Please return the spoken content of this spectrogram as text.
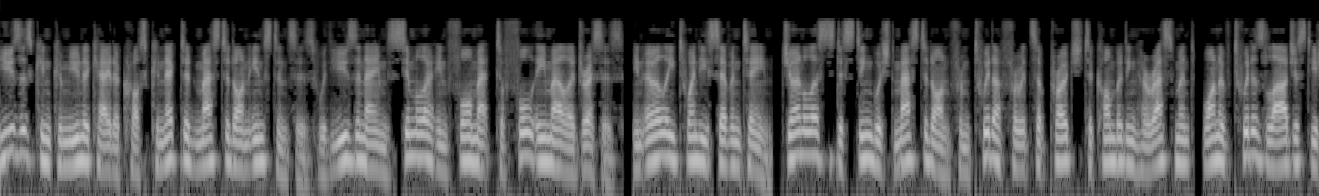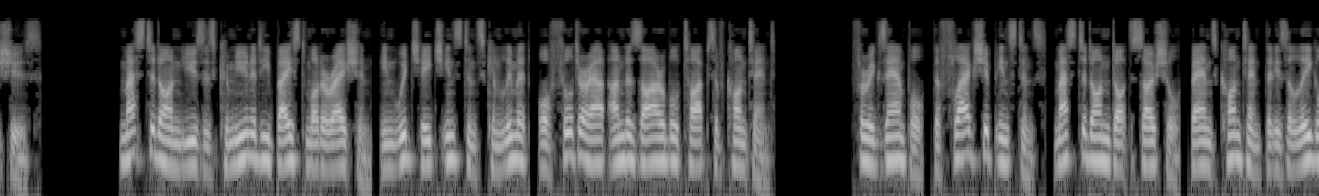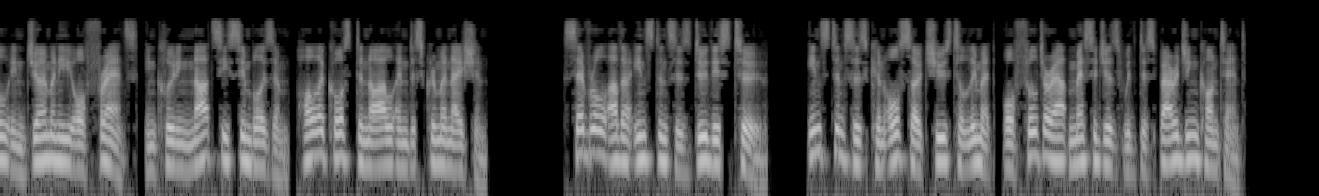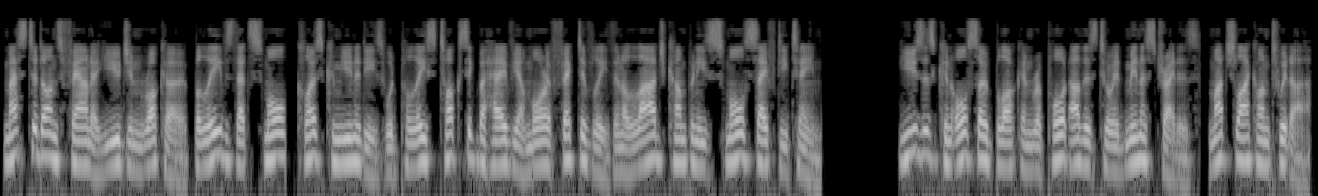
Users can communicate across connected Mastodon instances with usernames similar in format to full email addresses. In early 2017, journalists distinguished Mastodon from Twitter for its approach to combating harassment, one of Twitter's largest issues. Mastodon uses community-based moderation, in which each instance can limit, or filter out undesirable types of content. For example, the flagship instance, Mastodon.social, bans content that is illegal in Germany or France, including Nazi symbolism, Holocaust denial and discrimination. Several other instances do this too. Instances can also choose to limit, or filter out messages with disparaging content. Mastodon's founder Eugen Rochko believes that small, close communities would police toxic behavior more effectively than a large company's small safety team. Users can also block and report others to administrators, much like on Twitter.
